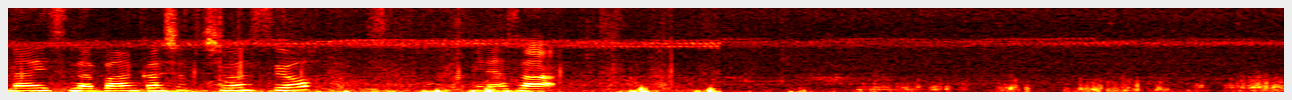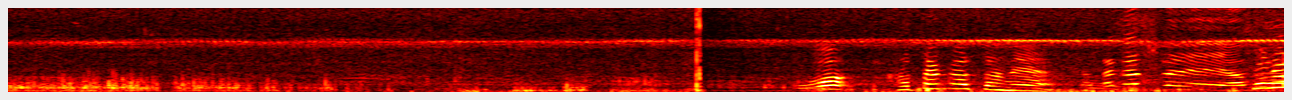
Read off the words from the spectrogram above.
ナイスなバンカーショットしますよ。皆さん。お硬かったね。硬かったね。やそのま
